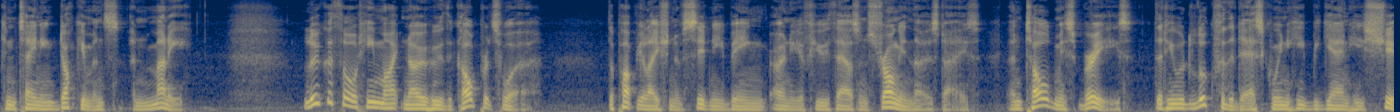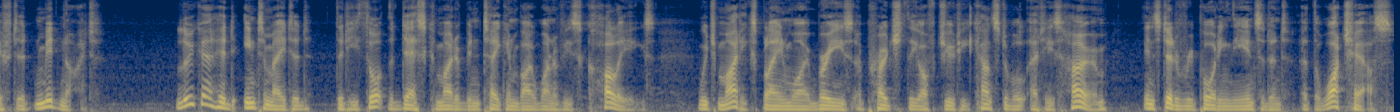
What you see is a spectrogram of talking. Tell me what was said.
containing documents and money. Luker thought he might know who the culprits were the population of Sydney being only a few thousand strong in those days, and told Miss Breeze that he would look for the desk when he began his shift at midnight. Luker had intimated that he thought the desk might have been taken by one of his colleagues, which might explain why Breeze approached the off duty constable at his home instead of reporting the incident at the watch house.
